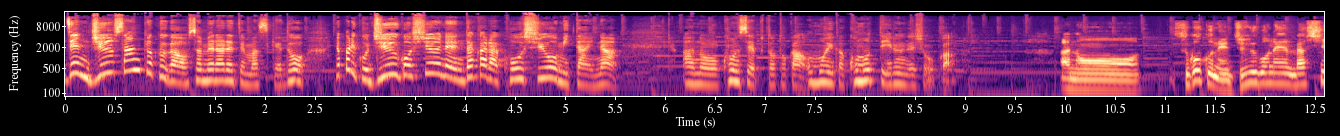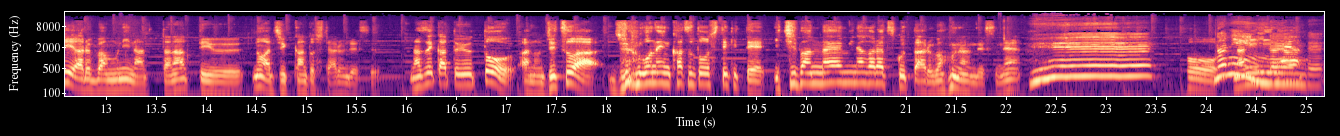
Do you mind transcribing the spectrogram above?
全13曲が収められてますけどやっぱりこう15周年だからこうしようみたいなあのコンセプトとか思いがこもっているんでしょうか？あのー、すごくね15年らしいアルバムになったなっていうのは実感としてあるんです。なぜかというとあの実は15年活動してきて一番悩みながら作ったアルバムなんですね。へえ。そう何に悩んで？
